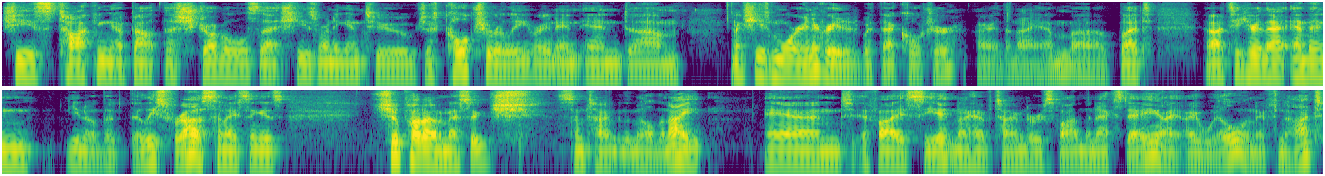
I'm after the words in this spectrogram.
she's talking about the struggles that she's running into just culturally, right, and and um, and she's more integrated with that culture right, than I am. Uh, but uh, to hear that, and then you know, the, at least for us, the nice thing is she'll put out a message sometime in the middle of the night, and if I see it and I have time to respond the next day, I, I will. And if not,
